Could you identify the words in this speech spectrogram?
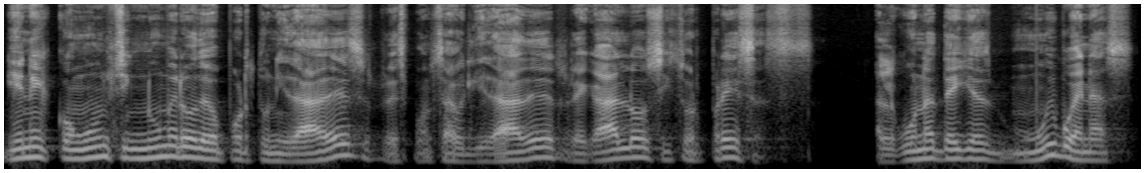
Viene con un sinnúmero de oportunidades, responsabilidades, regalos y sorpresas algunas de ellas muy buenas,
